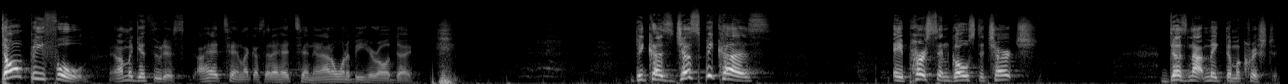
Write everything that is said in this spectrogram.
don't be fooled. I'm going to get through this. I had 10, like I said, I had 10, and I don't want to be here all day. because just because a person goes to church does not make them a Christian.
